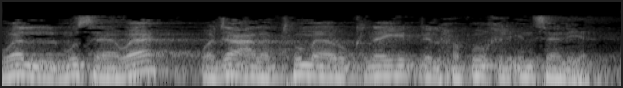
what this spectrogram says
والمساواة وجعلتهما ركنين للحقوق الإنسانية.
